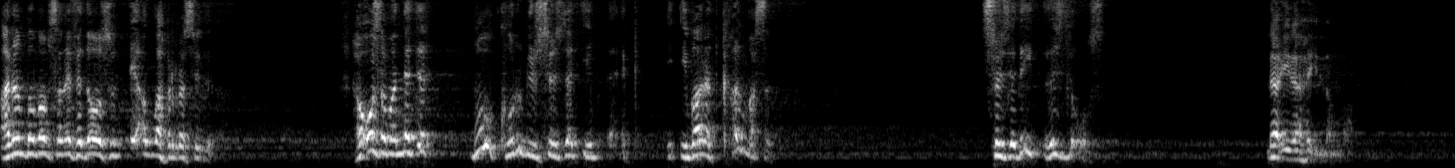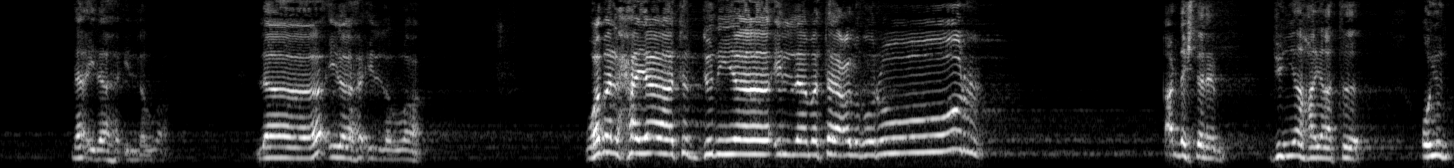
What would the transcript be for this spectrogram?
Anam babam sana feda olsun ey Allah'ın Resulü. Ha o zaman nedir? Bu kuru bir sözden ibaret kalmasın. Sözde değil özde olsun. La ilahe illallah. La ilahe illallah. La ilahe illallah. وَمَا الْحَيَاةُ الدُّنْيَا اِلَّا مَتَاعُ الْغُرُورِ Kardeşlerim, dünya hayatı oyun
